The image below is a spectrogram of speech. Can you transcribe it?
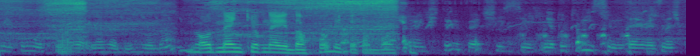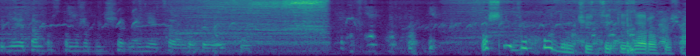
Ні, то Ну, одненьке в неї доходить, я там бачу. 3, 4, 5, 6, 7. Ні, тут 8, 9. Значить, під нею там просто може бути ще одне яйця, треба дивитися. Пошли походимо, чи, чи ти зараз хочеш?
